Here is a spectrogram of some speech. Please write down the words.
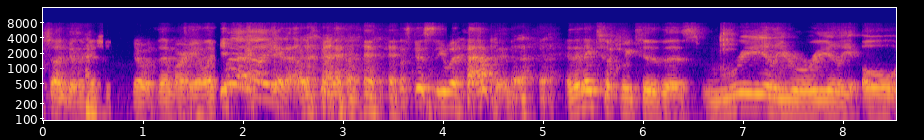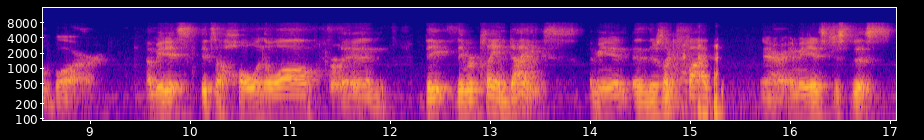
So I guess I guess you can go with them, aren't you? I'm like, well, you know, let's go, let's go see what happened. And then they took me to this really, really old bar. I mean, it's it's a hole in the wall, Perfect. and they they were playing dice. I mean, and, and there's like five there. I mean, it's just this.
